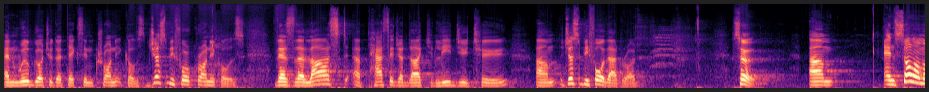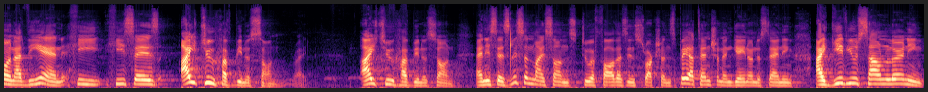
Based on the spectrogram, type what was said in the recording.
and we'll go to the text in Chronicles. Just before Chronicles, there's the last uh, passage I'd like to lead you to. Um, just before that, Rod. So, um, and Solomon at the end, he, he says, I too have been a son, right? I too have been a son. And he says, Listen, my sons, to a father's instructions. Pay attention and gain understanding. I give you sound learning,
